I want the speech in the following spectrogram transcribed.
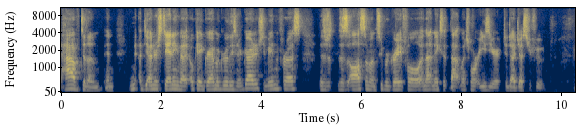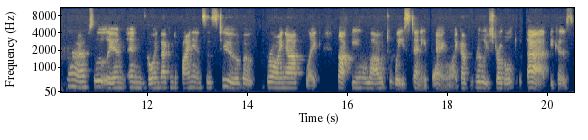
have to them and the understanding that okay grandma grew these in her garden she made them for us. This is, this is awesome i'm super grateful and that makes it that much more easier to digest your food. Yeah absolutely and and going back into finances too about growing up like not being allowed to waste anything like i've really struggled with that because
